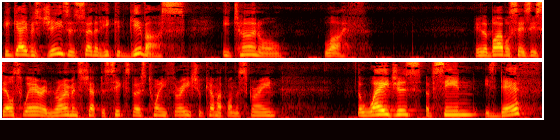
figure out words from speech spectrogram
He gave us Jesus so that he could give us eternal life. The Bible says this elsewhere in Romans chapter 6 verse 23 should come up on the screen. The wages of sin is death.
